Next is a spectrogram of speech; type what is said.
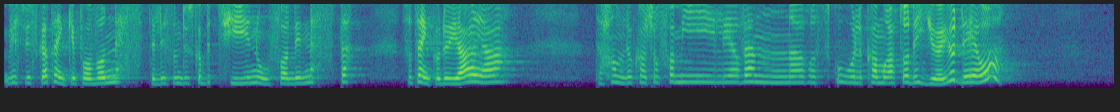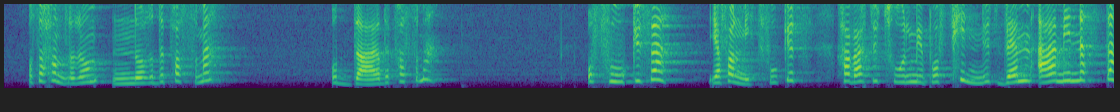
Hvis vi skal tenke på vår neste, liksom du skal bety noe for din neste, så tenker du ja, ja. Det handler jo kanskje om familie og venner og skolekamerater, og det gjør jo det òg. Og så handler det om når det passer meg, og der det passer meg. Og fokuset, iallfall mitt fokus, har vært utrolig mye på å finne ut hvem er min neste.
